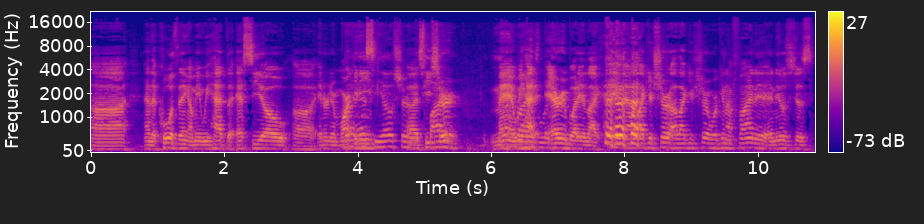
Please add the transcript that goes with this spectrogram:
Uh, and the cool thing, I mean, we had the SEO uh, internet marketing. That SEO shirt uh, t-shirt. Man, we had looking. everybody like, "Hey, man, I like your shirt. I like your shirt. Where can I find it?" And it was just,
